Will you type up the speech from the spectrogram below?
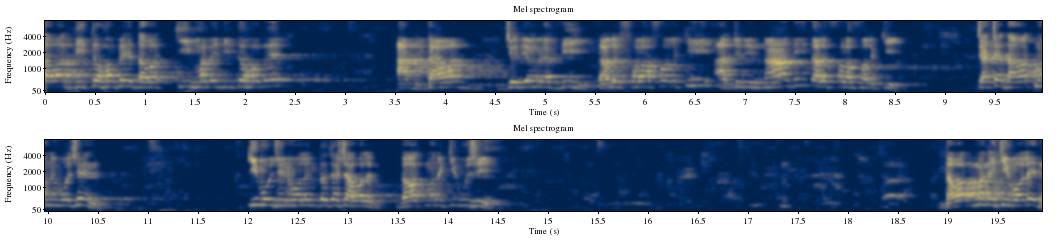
দাওয়াত দিতে হবে, দাওয়াত কীভাবে দিতে হবে? আর দাওয়াত যদি আমরা দিই, তাহলে ফলাফল কি? আর যদি না দিই, তাহলে ফলাফল কি? চাচা, দাওয়াত মানে বোঝেন? কি বোঝেন বলেন তো চাচা, বলেন। দাওয়াত মানে কি বুঝি? দাওয়াত মানে কি বলেন?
